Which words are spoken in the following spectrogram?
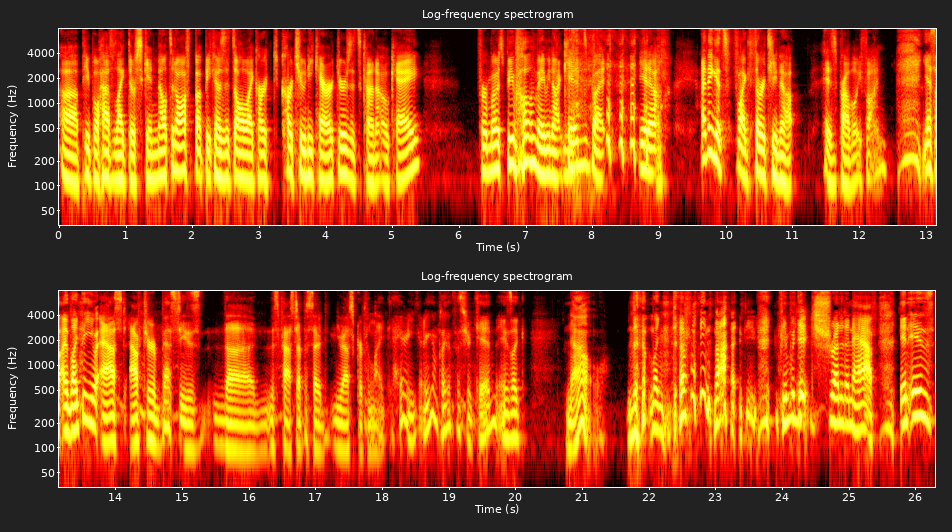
Uh, people have like their skin melted off, but because it's all like cart- cartoony characters, it's kind of okay for most people. Maybe not kids, but you know, I think it's like 13 up is probably fine. yes, I like that you asked after Besties the this past episode. You asked Griffin like, "Hey, are you, are you gonna play with this your kid?" And he's like, "No." like definitely not. People get shredded in half. It is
